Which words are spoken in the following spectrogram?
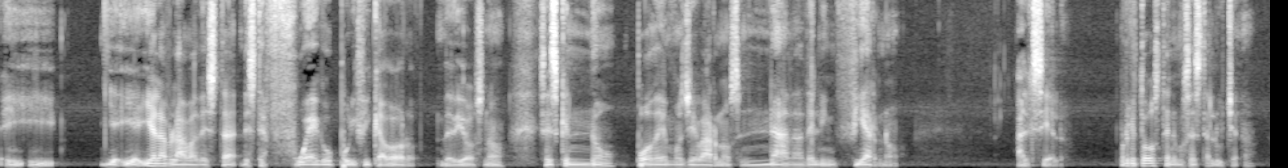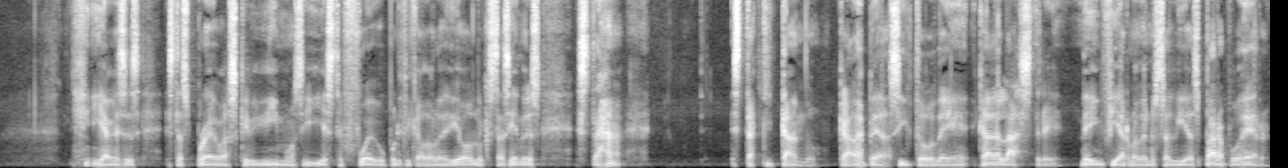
Y, y, él hablaba de, esta, de este fuego purificador de Dios, ¿no? es que no podemos llevarnos nada del infierno al cielo. Porque todos tenemos esta lucha, ¿no? Y a veces estas pruebas que vivimos y este fuego purificador de Dios lo que está haciendo es, está, está quitando cada pedacito de, cada lastre de infierno de nuestras vidas para poder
